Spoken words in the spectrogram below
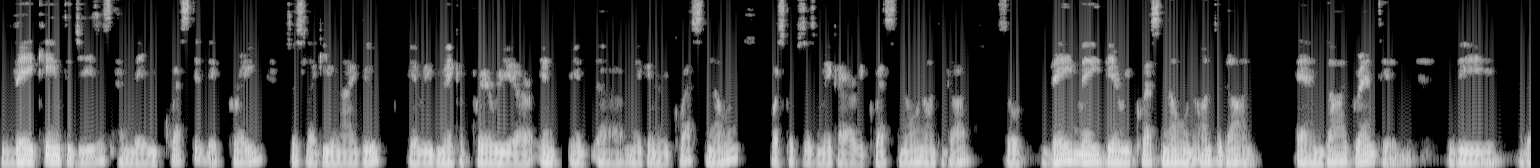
they came to Jesus and they requested, they prayed, just like you and I do. if we make a prayer, we are in, in uh, making a request known. What scripture says, make our request known unto God. So they made their request known unto God, and God granted the the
